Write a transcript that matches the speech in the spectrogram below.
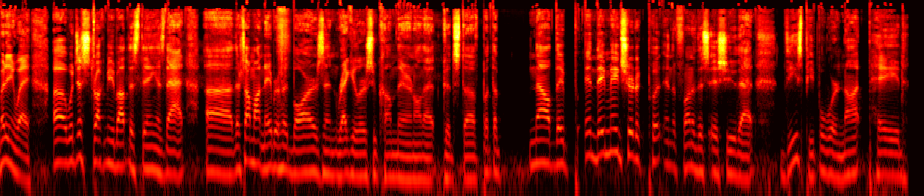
But anyway, uh, what just struck me about this thing is that uh, they're talking about neighborhood bars and regulars who come there and all that good stuff. But the now they and they made sure to put in the front of this issue that these people were not paid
